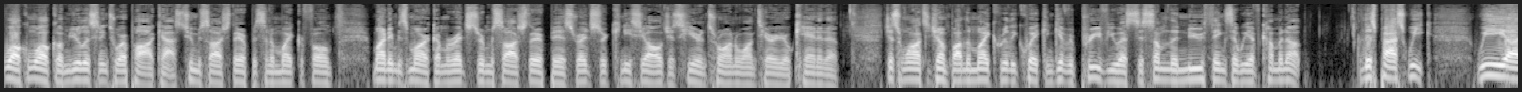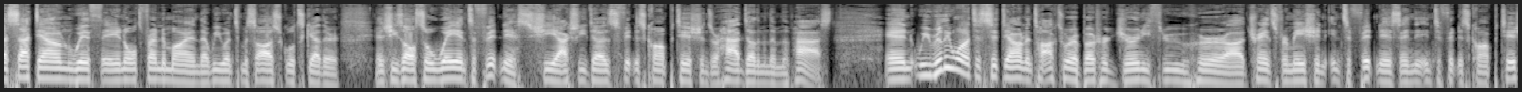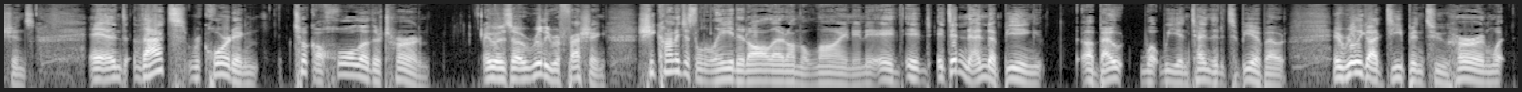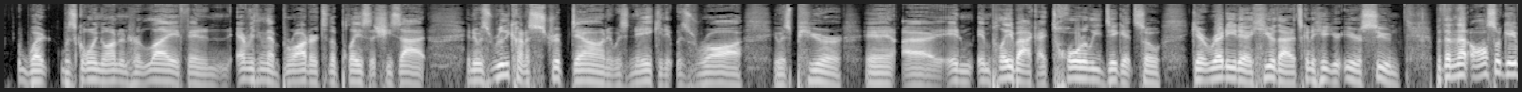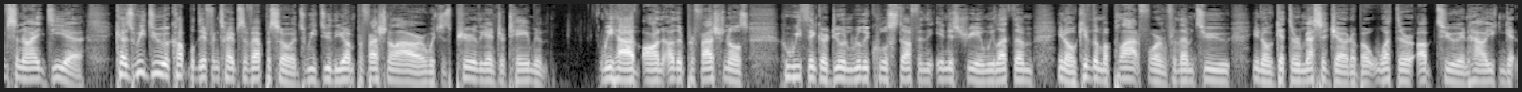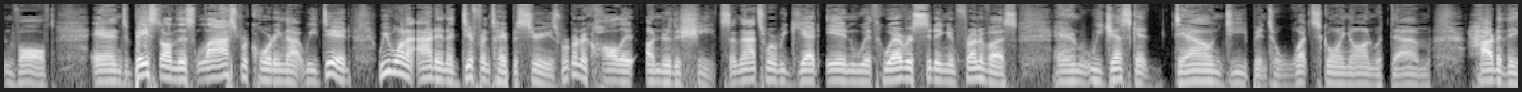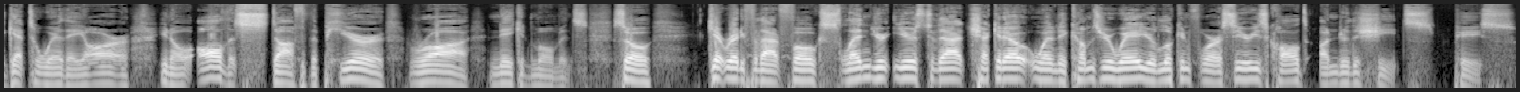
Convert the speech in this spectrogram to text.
Welcome, welcome. You're listening to our podcast, Two Massage Therapists and a Microphone. My name is Mark. I'm a registered massage therapist, registered kinesiologist here in Toronto, Ontario, Canada. Just wanted to jump on the mic really quick and give a preview as to some of the new things that we have coming up this past week, we uh, sat down with an old friend of mine that we went to massage school together, and she's also way into fitness. She actually does fitness competitions or had done them in the past. And we really wanted to sit down and talk to her about her journey through her uh, transformation into fitness and into fitness competitions. And that recording took a whole other turn it was uh, really refreshing. She kind of just laid it all out on the line, and it, it it didn't end up being about what we intended it to be about. It really got deep into her and what what was going on in her life and everything that brought her to the place that she's at. And it was really kind of stripped down. It was naked. It was raw. It was pure. And uh, in in playback, I totally dig it. So get ready to hear that. It's going to hit your ears soon. But then that also gave us an idea because we do a couple different types of episodes. We do the unprofessional hour, which is purely entertainment we have on other professionals who we think are doing really cool stuff in the industry and we let them you know give them a platform for them to you know get their message out about what they're up to and how you can get involved. And based on this last recording that we did we want to add in a different type of series. We're going to call it under the sheets and that's where we get in with whoever's sitting in front of us and we just get down deep into what's going on with them. How did they get to where they are? You know, all the stuff, the pure, raw, naked moments. So, get ready for that, folks. Lend your ears to that. Check it out when it comes your way. You're looking for a series called Under the Sheets. Peace.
